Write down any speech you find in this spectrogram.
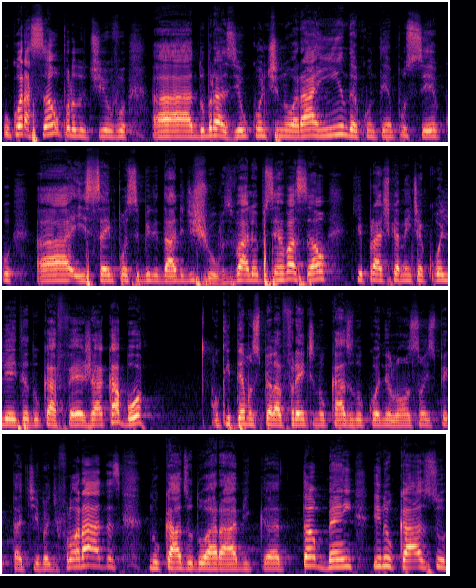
o coração produtivo ah, do Brasil continuará ainda com tempo seco ah, e sem possibilidade de chuvas. Vale a observação que praticamente a colheita do café já acabou. O que temos pela frente no caso do Conilon são expectativas de floradas, no caso do Arábica também, e no caso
